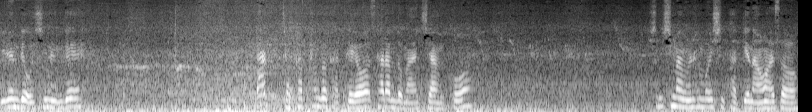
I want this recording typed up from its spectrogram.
이런 데 오시는 게 딱 적합한 것 같아요. 사람도 많지 않고. 심심하면 한 번씩 밖에 나와서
